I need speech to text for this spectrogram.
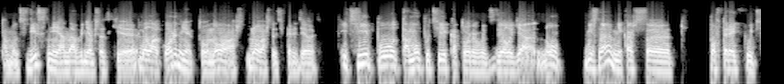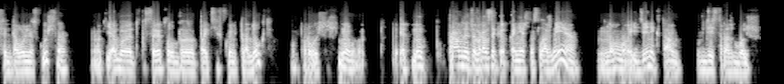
там он сидит с ней, она в нем все-таки дала корни, то ну а, ну, а что теперь делать? Идти по тому пути, который вот сделал я, ну, не знаю, мне кажется, повторять путь довольно скучно. Вот я бы посоветовал бы пойти в какой-нибудь продукт, проще. Ну, это, ну, правда, это в разы, конечно, сложнее, но и денег там в 10 раз больше.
